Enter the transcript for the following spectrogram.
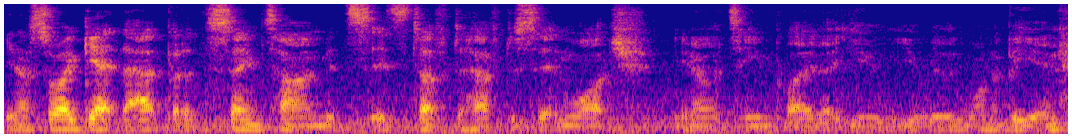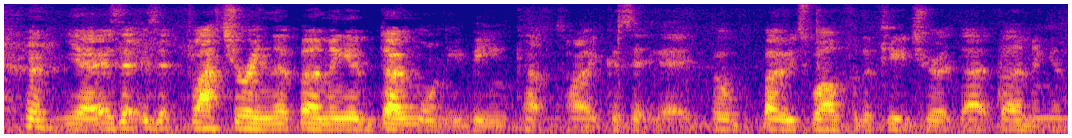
you know so I get that, but at the same time, it's it's tough to have to sit and watch you know a team play that you, you really want to be in. yeah, is it is it flattering that Birmingham don't want you being cup-tied because it, it bodes well for the future at, at Birmingham?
